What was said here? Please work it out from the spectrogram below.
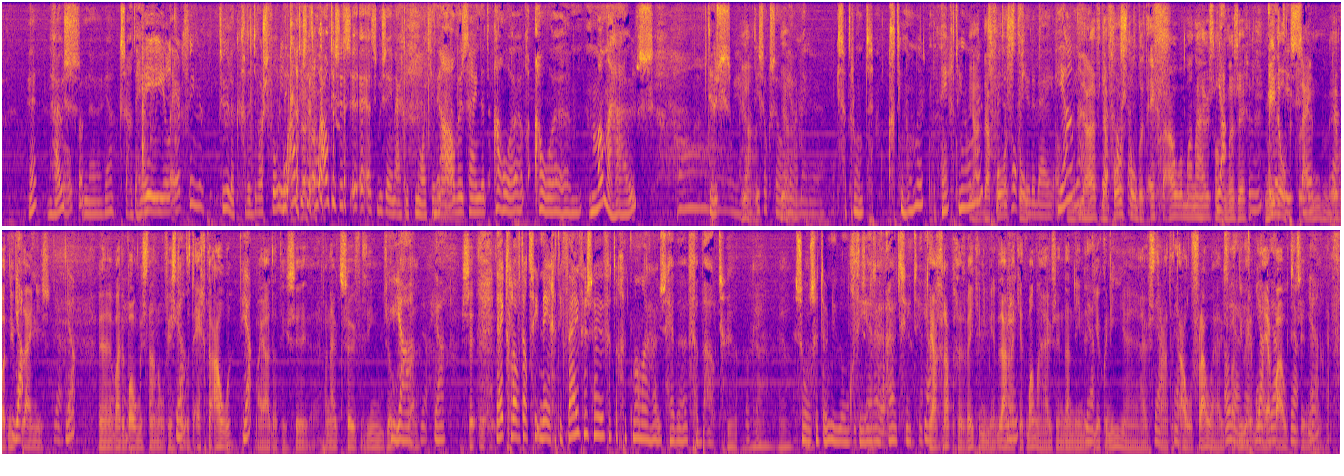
Hè? Een huis, een, eh, ja, Ik zou het heel erg vinden. tuurlijk. Ik ga er dwars voor Hoe oud is het, hoe oud is het, eh, eh, het museum eigenlijk, Noortje? Nou, dat? we zijn het oude, oude mannenhuis. dus Oh, ja, Ja. dat is ook zo. Ja. Ja. bij de, is het rond 1800, 1900? Ja, daarvoor met het hofje stond... erbij. Ja? Ja, het daarvoor gasthuis. stond het echte oude mannenhuis, zal Ja. ik maar zeggen. En Midden het op het is, plein, wat nu Ja. plein is. Ja. Ja, eh, waar de bomen staan ongeveer, stond Ja. het echte oude. ja, Maar ja, dat is eh, vanuit 17 zo. ja, ja. Ze- eh, Nee, ik geloof dat ze in 1975 het mannenhuis hebben verbouwd. Zoals het er nu ongeveer uitziet. Ja. Ja. grappig, dat weet je niet meer. Daar Nee. had je het mannenhuis en dan in de Ja. diakoniehuisstraat... het Ja, ja. oude vrouwenhuis, Oh, wat ja, nu ja. helemaal Ja, ja, herbouwd ja. is. Ja.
